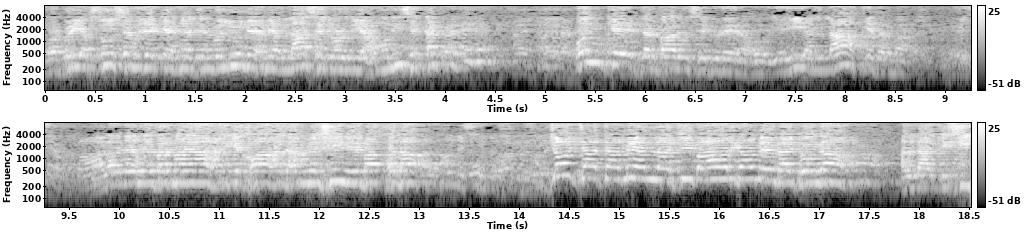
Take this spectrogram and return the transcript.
اور بڑی افسوس ہے مجھے کہنا جن ولیوں نے ہمیں اللہ سے جوڑ دیا، ہم انہیں سے کٹ رہے ہیں۔ ان کے درباروں سے جڑے رہو، یہی اللہ کے دربار مولانا نے فرمایا، ہر کے خواہد ہم نشین با خدا جو چاہتا میں اللہ کی بارگاہ میں بیٹھوں گا۔ اللہ کسی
